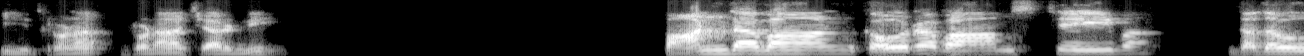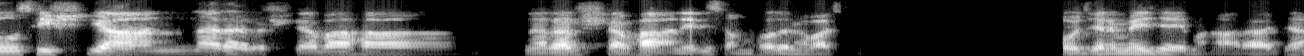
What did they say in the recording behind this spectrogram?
ఈ ద్రోణ ద్రోణాచార్యుని. పాండవాన్ కౌరవాంశ్చైవ దదౌ శిష్యాన్ నరర్షభ నరర్షభ అనేది సంబోధన వాచకం ఓ జనమేజయ మహారాజా.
